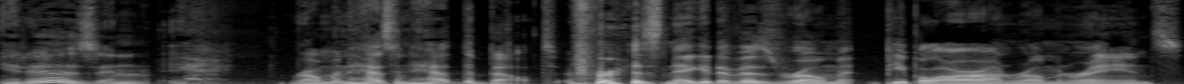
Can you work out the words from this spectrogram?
It is, and Roman hasn't had the belt. For as negative as Roman people are on Roman Reigns,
